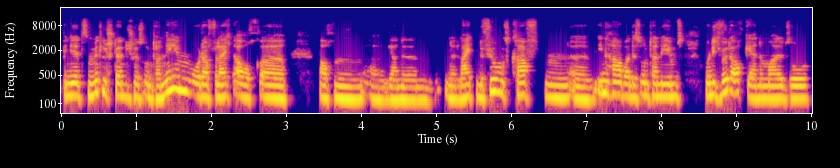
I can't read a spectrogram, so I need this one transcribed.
bin jetzt ein mittelständisches Unternehmen oder vielleicht auch, äh, auch ein, äh, ja, eine, eine leitende Führungskraft, ein äh, Inhaber des Unternehmens und ich würde auch gerne mal so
